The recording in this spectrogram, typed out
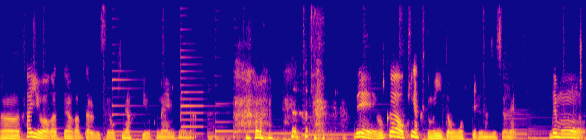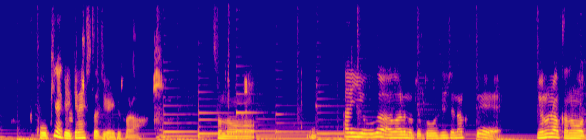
うん、太陽上がってなかったら別に起きなくてよくないみたいな。で、僕は起きなくてもいいと思ってるんですよね。でも、こう起きなきゃいけない人たちがいるから、その、太陽が上がるのと同時じゃなくて、世の中の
